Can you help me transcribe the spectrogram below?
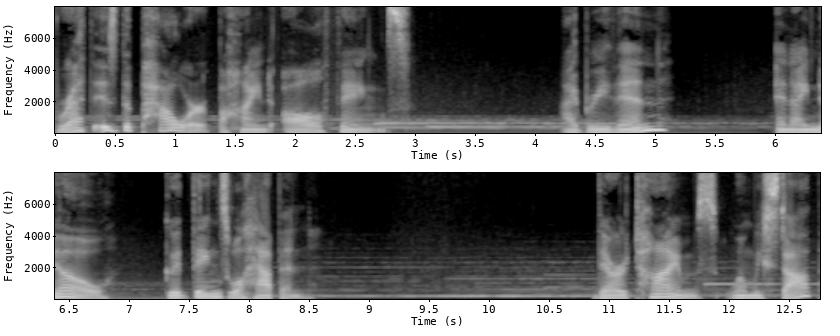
Breath is the power behind all things. I breathe in, and I know good things will happen. There are times when we stop,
